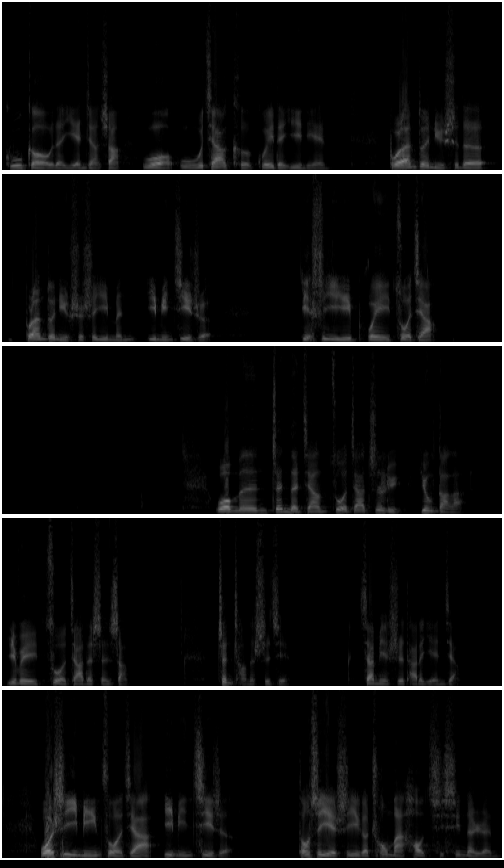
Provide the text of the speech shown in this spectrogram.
Google 的演讲上“我无家可归的一年”。布兰顿女士的布兰顿女士是一门一名记者，也是一位作家。我们真的将作家之旅用到了一位作家的身上。正常的世界，下面是他的演讲。我是一名作家，一名记者，同时也是一个充满好奇心的人。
